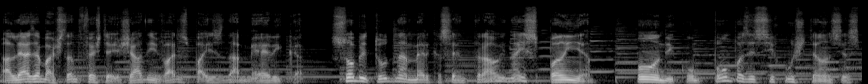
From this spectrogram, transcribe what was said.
aliás, é bastante festejado em vários países da América, sobretudo na América Central e na Espanha, onde, com pompas e circunstâncias,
